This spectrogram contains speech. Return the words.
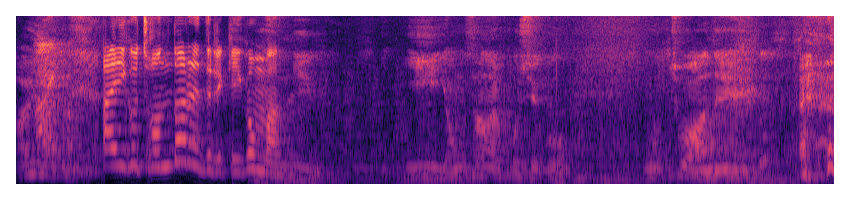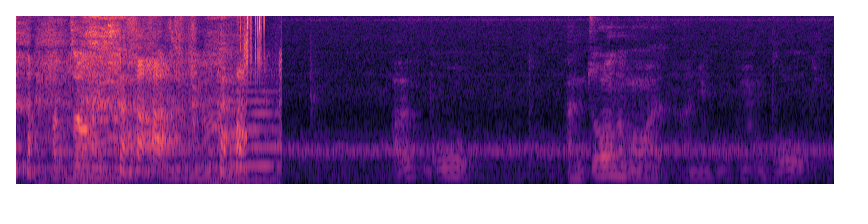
아니 아니 아 이거 전달해 드릴게 이것만. 교수님 이 영상을 보시고 5초 안에 답장을 주시면 아니 뭐안 좋아하는 건 아니고 그냥 뭐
